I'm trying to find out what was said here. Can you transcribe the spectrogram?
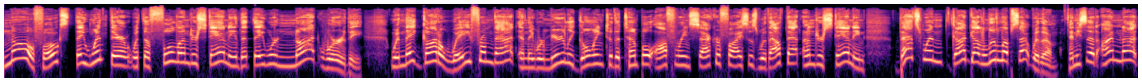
No, folks, they went there with the full understanding that they were not worthy. When they got away from that and they were merely going to the temple offering sacrifices without that understanding, that's when God got a little upset with them. And he said, I'm not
